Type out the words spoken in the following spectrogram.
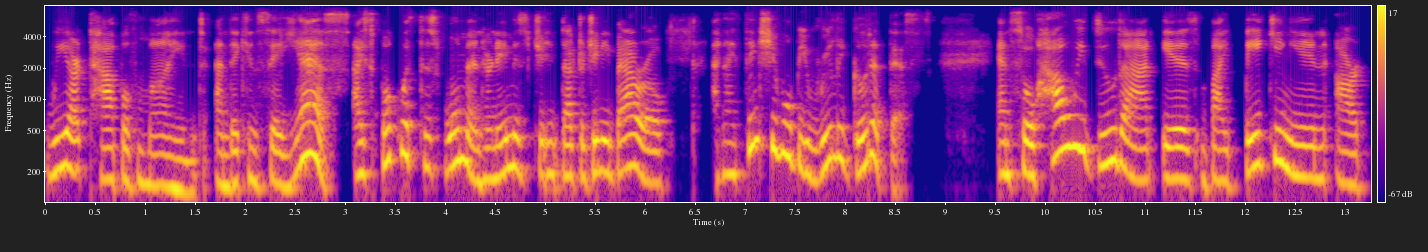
we are top of mind and they can say, Yes, I spoke with this woman. Her name is Dr. Ginny Baro, and I think she will be really good at this. And so, how we do that is by baking in our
